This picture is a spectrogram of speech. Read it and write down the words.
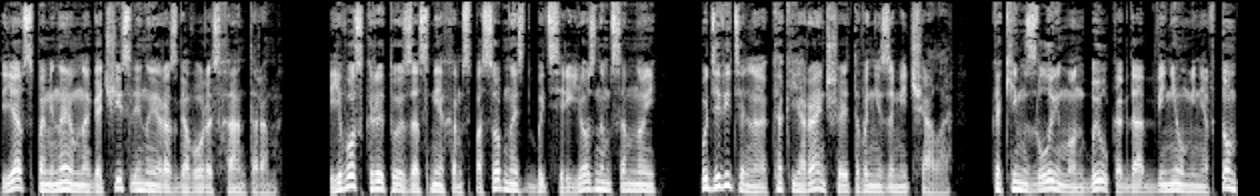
Я вспоминаю многочисленные разговоры с Хантером. Его скрытую за смехом способность быть серьезным со мной. Удивительно, как я раньше этого не замечала. Каким злым он был, когда обвинил меня в том,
